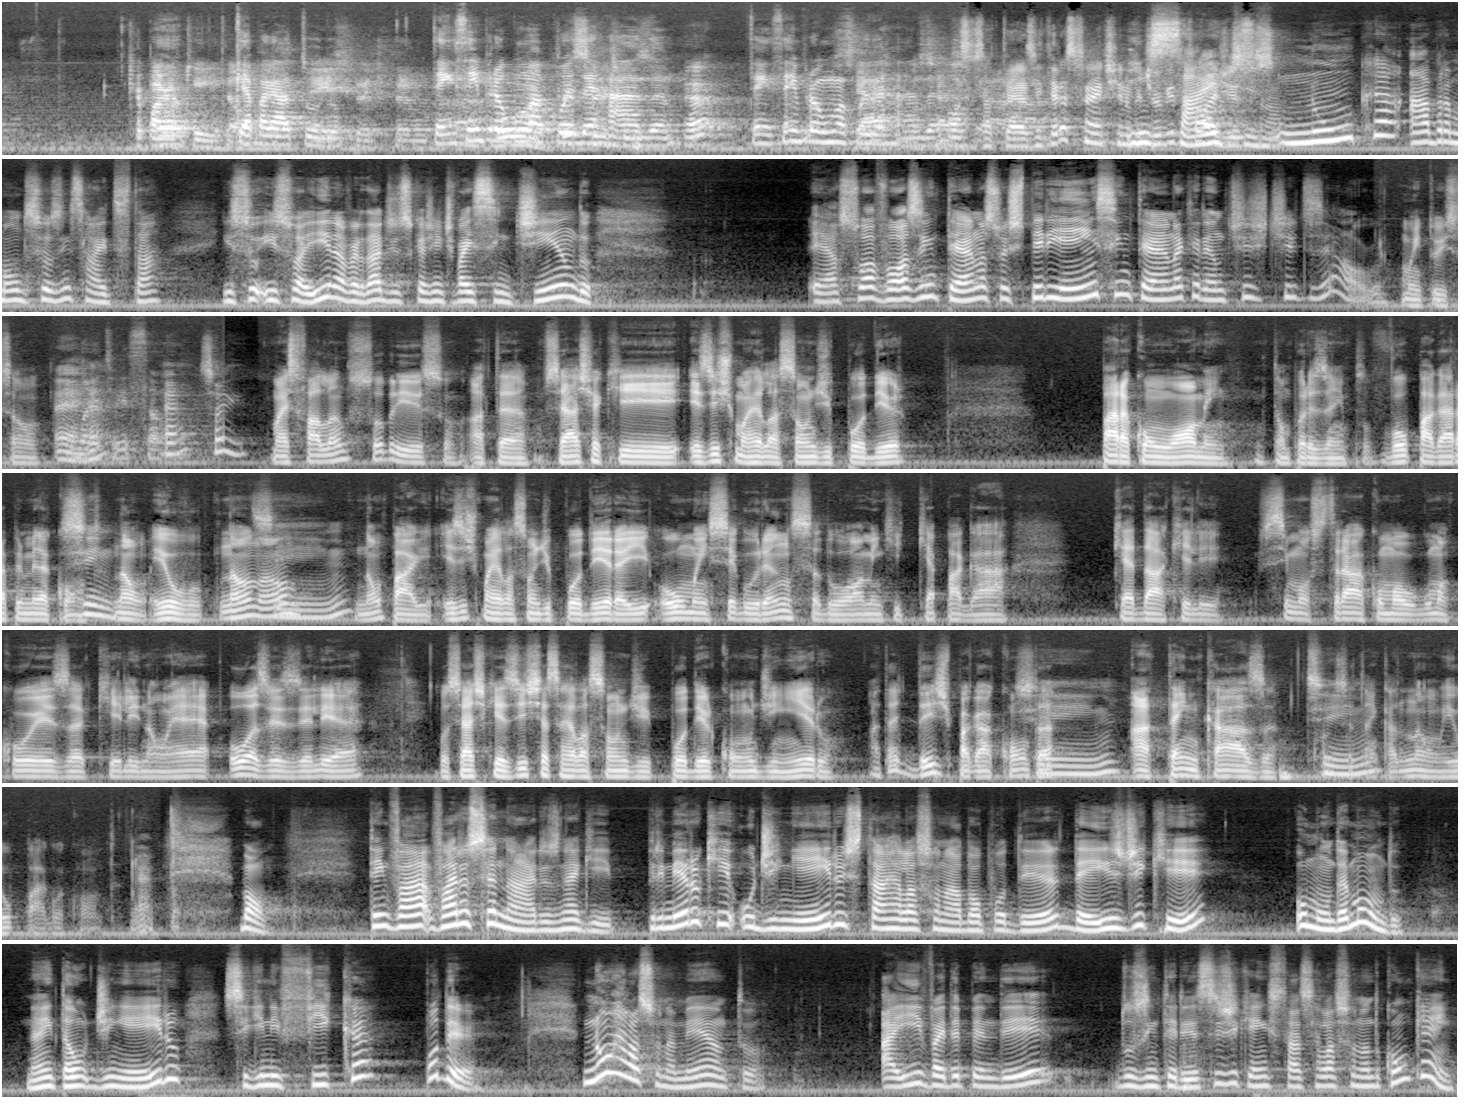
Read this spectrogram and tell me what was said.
Quer pagar é, tudo. quer pagar é tudo. isso que eu ia te perguntar. Tem sempre Boa, alguma coisa interessante errada. É? Tem sempre alguma coisa errada. Nossa, essa tese é interessante. Nunca tinha ouvido falar Insights, disso. não. nunca abra mão dos seus insights, tá? Isso, isso aí, na verdade, isso que a gente vai sentindo é a sua voz interna, a sua experiência interna querendo te, te dizer algo. Uma intuição. É, Uma intuição. é, isso aí. Mas falando sobre isso, até, você acha que existe uma relação de poder para com o homem? Então, por exemplo, vou pagar a primeira conta. Sim. Não, eu vou. Não, não, Sim. não pague. Existe uma relação de poder aí ou uma insegurança do homem que quer pagar, quer dar aquele se mostrar como alguma coisa que ele não é, ou às vezes ele é. Você acha que existe essa relação de poder com o dinheiro? Até desde pagar a conta Sim. até em casa. Quando você Sim. está em casa, não, eu pago a conta. É. Bom, tem vários cenários, né, Gui? Primeiro que o dinheiro está relacionado ao poder desde que o mundo é mundo. Né? Então, dinheiro significa poder. Num relacionamento, aí vai depender dos interesses de quem está se relacionando com quem.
